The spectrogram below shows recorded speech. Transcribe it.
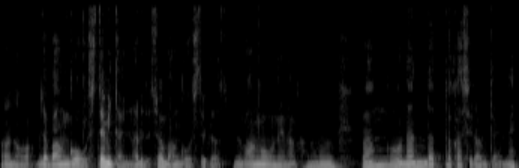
あのじゃあ番号を押してみたいになるでしょ？番号を押してください。番号をねなんか「うん番号何だったかしら」みたいなね。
